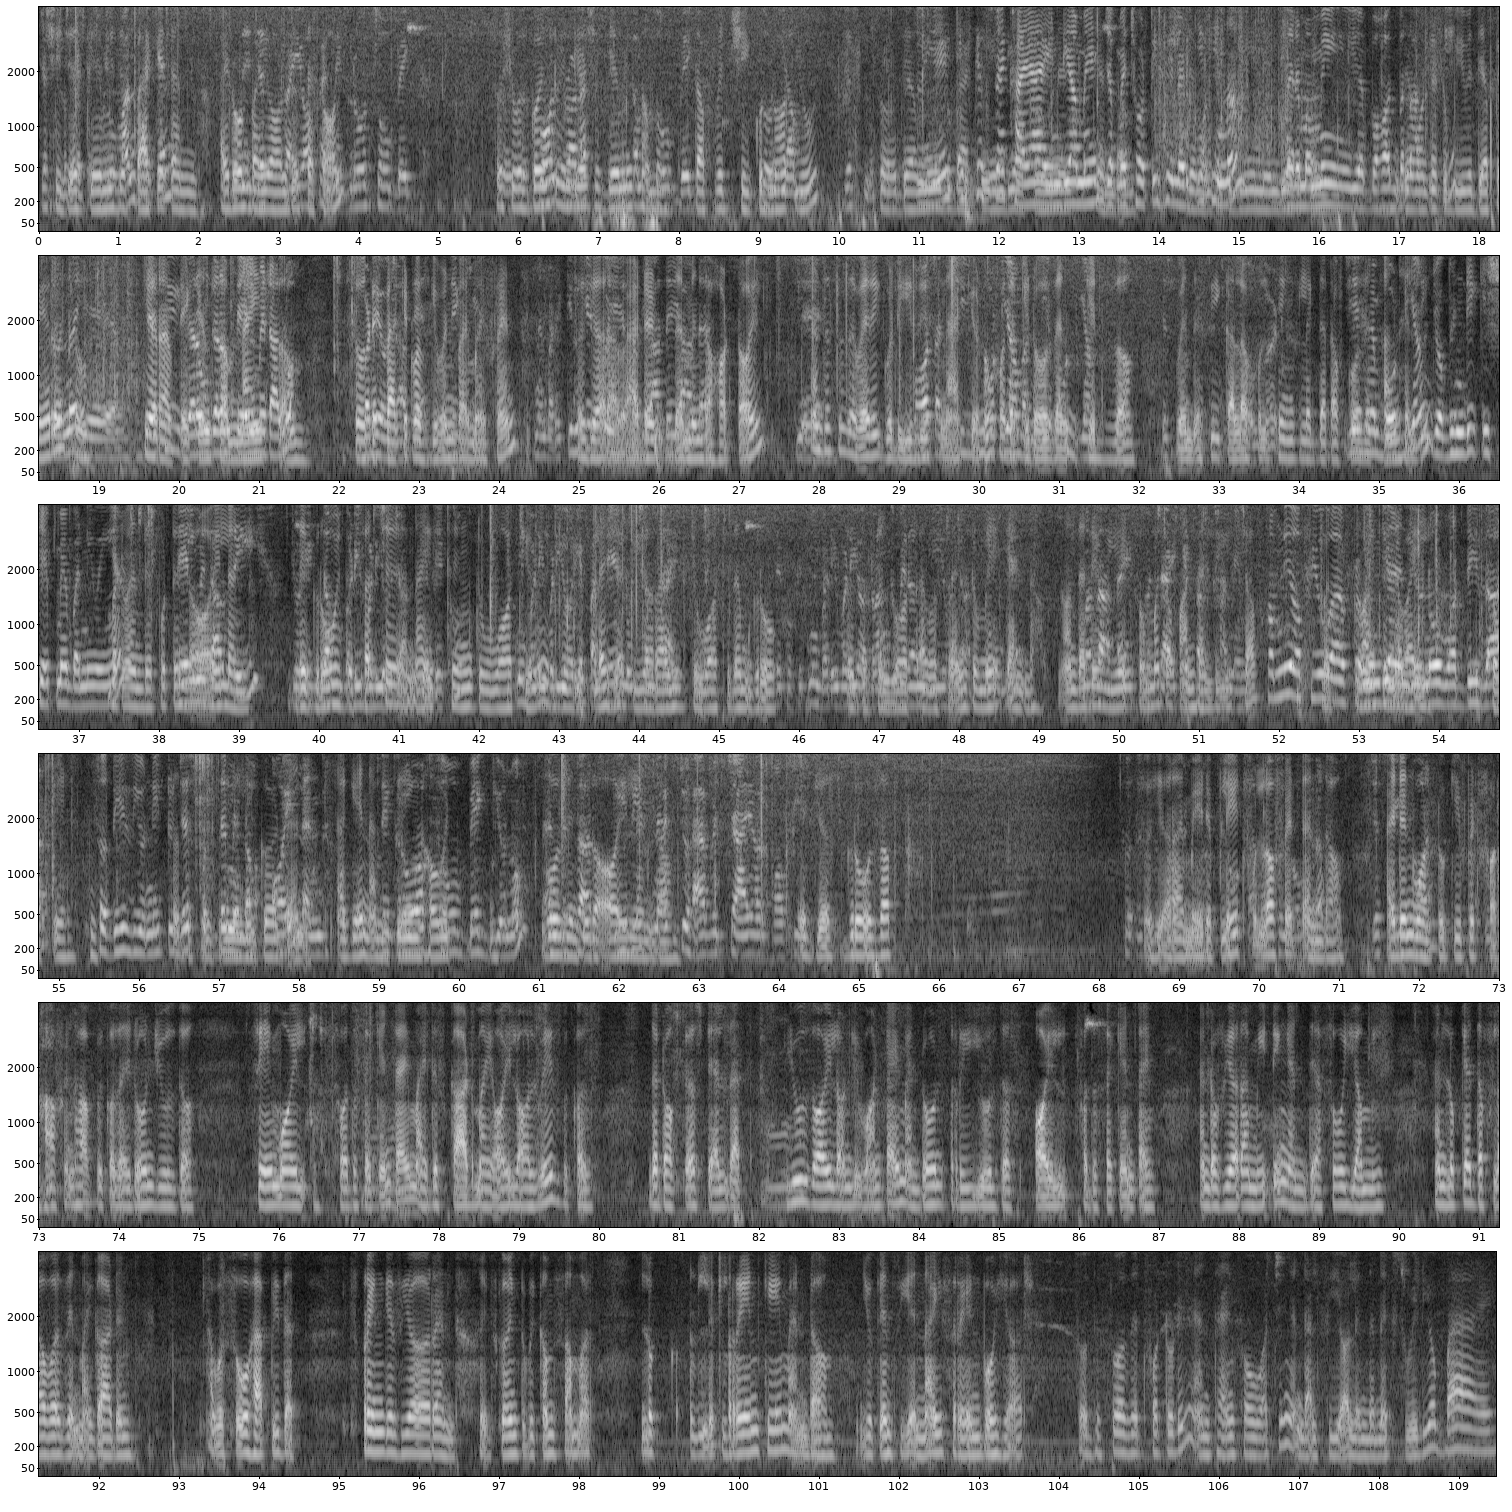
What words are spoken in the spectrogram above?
just She just gave me this packet second, and I don't buy all this at all. so big So she was going to India. She gave me some so stuff which she could so not yum. use. तो ये किस किस ने खाया है India में जब मैं छोटी सी लड़की थी ना मेरे मम्मी ये बहुत बनाती थी तो ना ये गरम गरम तेल में डालो So this packet was given by my friend. So here I've added them in the hot oil. And this is a very good easy snack, you know, for the kiddos and kids uh, when they see colorful so things like that. Of course, it's unhealthy. जो भिंडी की shape में बनी हुई हैं. But when they put in the oil and they grow into such a nice thing to watch. You know, a pleasure to your eyes to watch them grow. So this is what I was trying to make, and uh, on that day we ate so much of unhealthy stuff. How many of you are from India and while, you know what these are? Okay. So these you need to so just put them really in the oil and, and again I'm they grow up so big, you know. Goes into the oil and snacks uh, to have with chai or coffee. It just grows up so, here I made a plate full of it and uh, I didn't want to keep it for half and half because I don't use the same oil for the second time. I discard my oil always because the doctors tell that use oil only one time and don't reuse this oil for the second time. And of here I'm eating and they are so yummy. And look at the flowers in my garden. I was so happy that spring is here and it's going to become summer. Look, little rain came and um, you can see a nice rainbow here. So this was it for today and thanks for watching and I'll see you all in the next video. Bye.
